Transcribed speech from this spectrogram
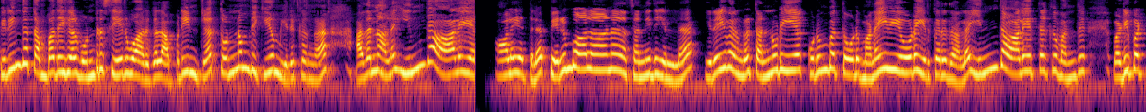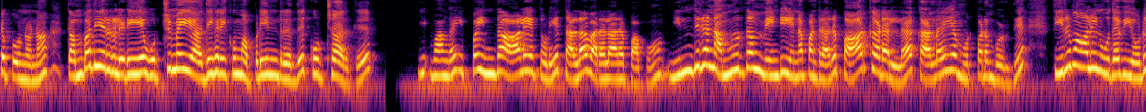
பிரிந்த தம்பதிகள் ஒன்று சேருவார்கள் அப்படின்ற தொன்னம்பிக்கையும் இருக்குங்க. அதனால இந்த ஆலய ஆலயத்தில் பெரும்பாலான சந்நிதிகளில் இறைவன்கள் தன்னுடைய குடும்பத்தோடு மனைவியோடு இருக்கிறதால இந்த ஆலயத்துக்கு வந்து வழிபட்டு போனோன்னா தம்பதியர்களிடையே ஒற்றுமை அதிகரிக்கும் அப்படின்றது கூற்றா இருக்குது வாங்க இப்போ இந்த ஆலயத்துடைய தல வரலாறை பார்ப்போம் இந்திரன் அமிர்தம் வேண்டி என்ன பண்ணுறாரு பார்க்கடல்ல கலைய முற்படும் பொழுது திருமாலின் உதவியோடு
